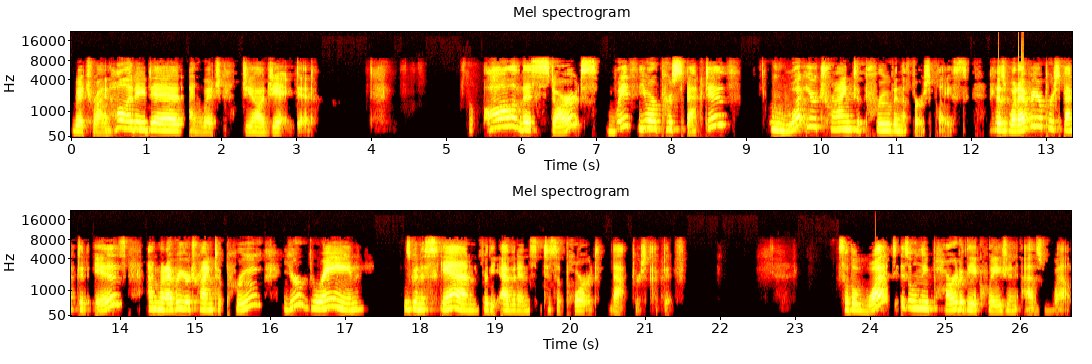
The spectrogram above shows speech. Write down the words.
which Ryan Holiday did and which Jia Jiang did. All of this starts with your perspective on what you're trying to prove in the first place. Because whatever your perspective is and whatever you're trying to prove, your brain is going to scan for the evidence to support that perspective. So the what is only part of the equation as well.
